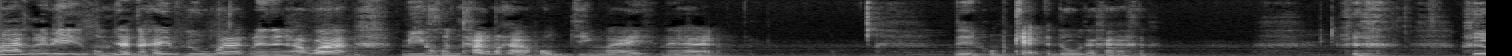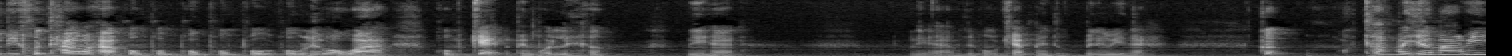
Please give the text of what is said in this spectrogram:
มากเลยพี่ ผมอยากจะให้ดูมากเลยนะครับ ว่ามีคนทักมาหาผมจริงไหมนะฮะนี่ผมแกะดูนะฮะคือคือมีคนทักมาหาผมผมผมผมผมผมเลยบอกว่า ผมแกะไปหมดแล้วนี่ฮะนี่ฮะเดี๋ยวผมแคปให้ดูเป็นอย่างนี้นะก็ทักมาเยอะมากพี่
